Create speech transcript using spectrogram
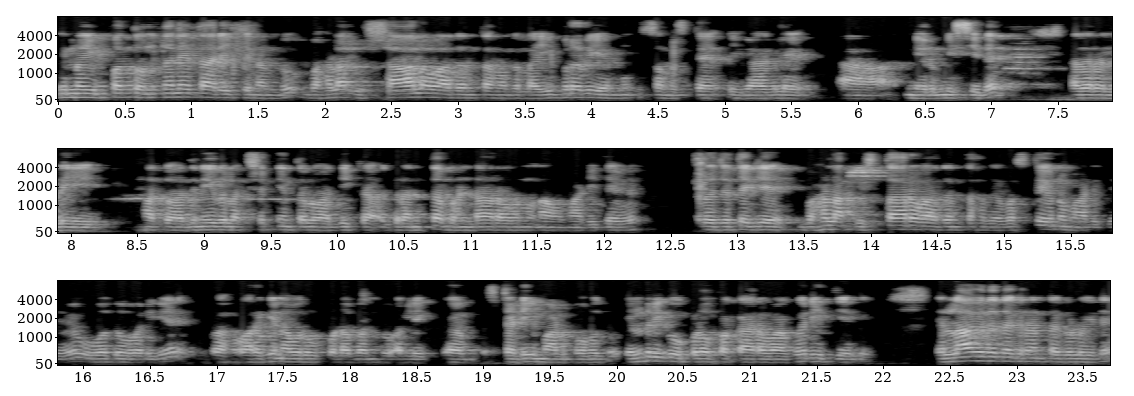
ಇನ್ನು ಇಪ್ಪತ್ತೊಂದನೇ ತಾರೀಕಿನಂದು ಬಹಳ ವಿಶಾಲವಾದಂತಹ ಒಂದು ಲೈಬ್ರರಿಯನ್ನು ಸಂಸ್ಥೆ ಈಗಾಗಲೇ ನಿರ್ಮಿಸಿದೆ. ಅದರಲ್ಲಿ ಮತ್ತು ಹದಿನೈದು ಲಕ್ಷಕ್ಕಿಂತಲೂ ಅಧಿಕ ಗ್ರಂಥ ಭಂಡಾರವನ್ನು ನಾವು ಮಾಡಿದ್ದೇವೆ. ಅದರ ಜೊತೆಗೆ ಬಹಳ ವಿಸ್ತಾರವಾದಂತಹ ವ್ಯವಸ್ಥೆಯನ್ನು ಮಾಡಿದ್ದೇವೆ. ಓದುವವರಿಗೆ ಹೊರಗಿನವರು ಕೂಡ ಬಂದು ಅಲ್ಲಿ ಸ್ಟಡಿ ಮಾಡಬಹುದು. ಎಲ್ರಿಗೂ ಕೂಡ ಉಪಕಾರವಾಗುವ ರೀತಿಯಲ್ಲಿ. ಎಲ್ಲಾ ವಿಧದ ಗ್ರಂಥಗಳು ಇದೆ.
